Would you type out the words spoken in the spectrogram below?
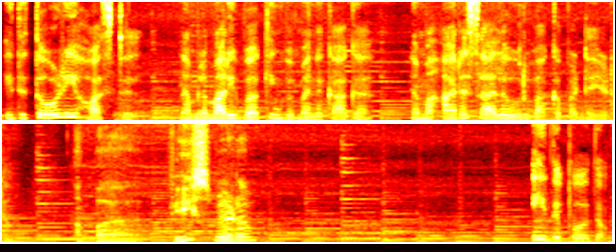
இது தோழி ஹாஸ்டல் நம்மள மாதிரி ஒர்க்கிங் விமனுக்காக நம்ம அரசால உருவாக்கப்பட்ட இடம். அப்ப ஃபீஸ் மேடம் இது போதும்.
